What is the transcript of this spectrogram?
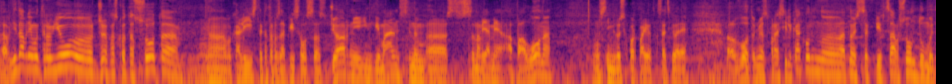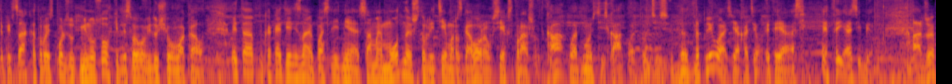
В недавнем интервью Джеффа Скотта Сота, э, вокалиста, который записывался с Джорни, Инги Мальмстиным, э, с сыновьями Аполлона, он с ними до сих пор поет, кстати говоря. Вот, у него спросили, как он э, относится к певцам, что он думает о певцах, которые используют минусовки для своего ведущего вокала. Это какая-то, я не знаю, последняя, самая модная, что ли, тема разговора. У всех спрашивают, как вы относитесь, как вы относитесь. Да, да плевать я хотел, это я, это я о себе. А Джефф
